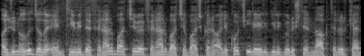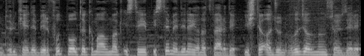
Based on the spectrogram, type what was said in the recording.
Acun Ilıcalı NTV'de Fenerbahçe ve Fenerbahçe Başkanı Ali Koç ile ilgili görüşlerini aktarırken Türkiye'de bir futbol takımı almak isteyip istemediğine yanıt verdi. İşte Acun Ilıcalı'nın sözleri.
